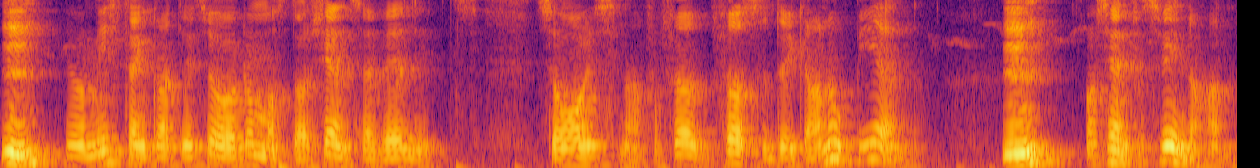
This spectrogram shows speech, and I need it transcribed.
Mm. Jag misstänker att det är så de måste ha känt sig väldigt sorgsna. För, för först så dyker han upp igen. Mm. Och sen försvinner han.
